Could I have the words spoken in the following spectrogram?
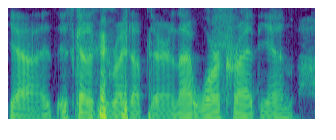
yeah, it, has got to be right up there. And that war cry at the end. Oh,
